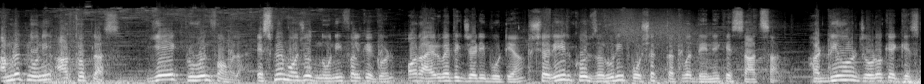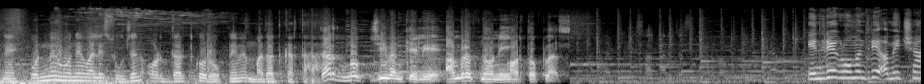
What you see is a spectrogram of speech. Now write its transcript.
अमृत नोनी आर्थो प्लस ये एक प्रूवन फॉर्मूला है इसमें मौजूद नोनी फल के गुण और आयुर्वेदिक जड़ी बूटियाँ शरीर को जरूरी पोषक तत्व देने के साथ साथ हड्डियों और जोड़ों के घिसने उनमें होने वाले सूजन और दर्द को रोकने में मदद करता है। दर्द मुक्त जीवन के लिए अमृत नोनी ऑर्थो प्लस। केंद्रीय गृहमंत्री अमित शहा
